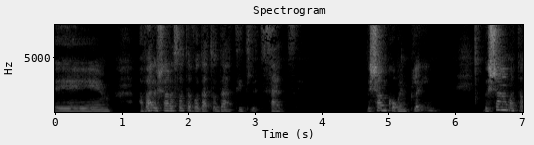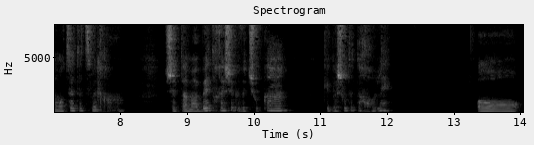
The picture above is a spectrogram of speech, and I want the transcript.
אמ, אבל אפשר לעשות עבודה תודעתית לצד זה. ושם קורים פלאים. ושם אתה מוצא את עצמך שאתה מאבד חשק ותשוקה כי פשוט אתה חולה. או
